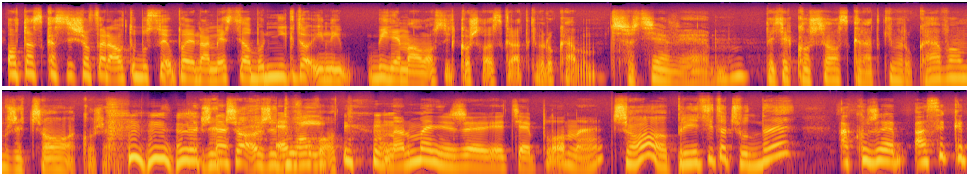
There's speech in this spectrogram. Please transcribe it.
Otázka si šoféra autobusu je úplne na mieste, lebo nikto iný by nemal nosiť košele s krátkým rukavom. Čo ti ja viem? Peťa košela s krátkým rukavom? Že čo? Akože? že čo? Že dôvod? Normálne, že je teplo, ne? Čo? Príde ti to čudné? Akože asi keď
